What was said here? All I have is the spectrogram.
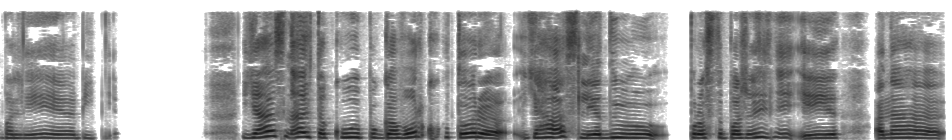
больнее и обиднее. Я знаю такую поговорку, которую я следую просто по жизни, и она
